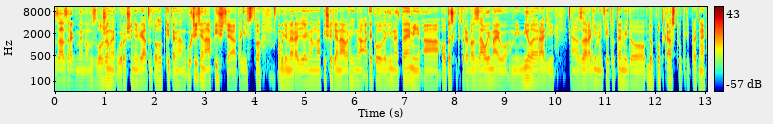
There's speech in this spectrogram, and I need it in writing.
zázrak menom zložené úročenie viac do hĺbky, tak nám určite napíšte a takisto budeme radi, ak nám napíšete návrhy na akékoľvek iné témy a otázky, ktoré vás zaujímajú a my milé radi zaradíme tieto témy do, do podcastu, prípadne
